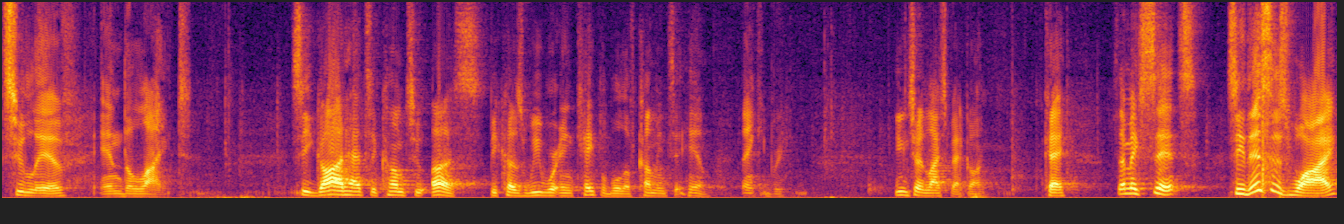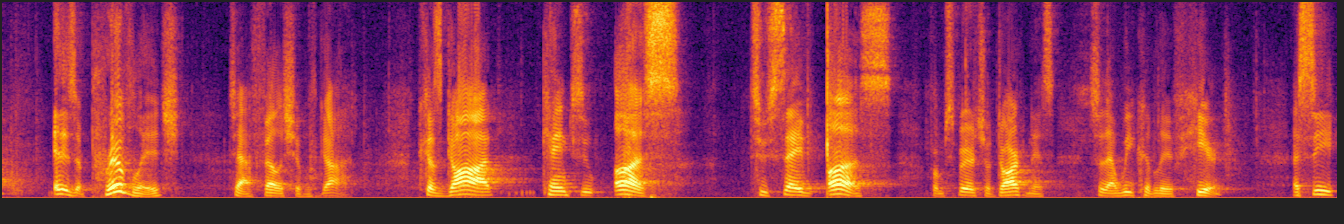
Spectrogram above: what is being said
to live in the light. See, God had to come to us because we were incapable of coming to him. Thank you, Bree. You can turn the lights back on. Okay? Does that make sense? See, this is why it is a privilege to have fellowship with God. Because God came to us to save us from spiritual darkness so that we could live here. And see,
